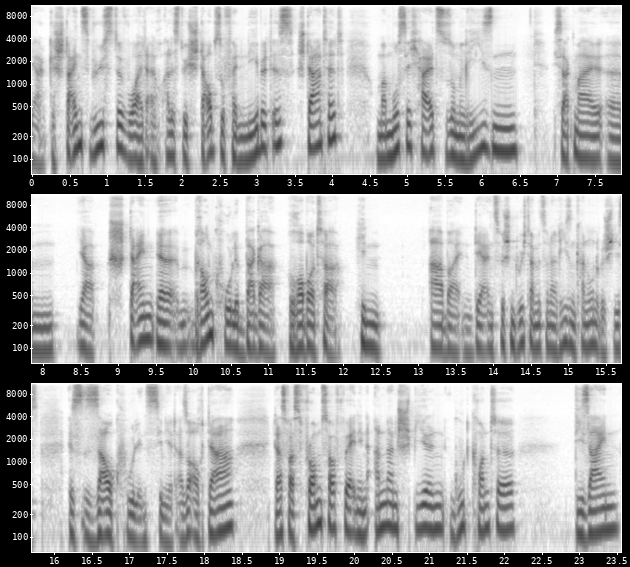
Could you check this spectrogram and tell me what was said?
ja, Gesteinswüste, wo halt auch alles durch Staub so vernebelt ist, startet. Und man muss sich halt zu so einem riesen, ich sag mal, ähm, ja, Stein, äh, Braunkohlebagger-Roboter hin arbeiten, der inzwischen durch dann mit so einer riesen Kanone beschießt, ist sau cool inszeniert. Also auch da, das, was From Software in den anderen Spielen gut konnte, Design,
